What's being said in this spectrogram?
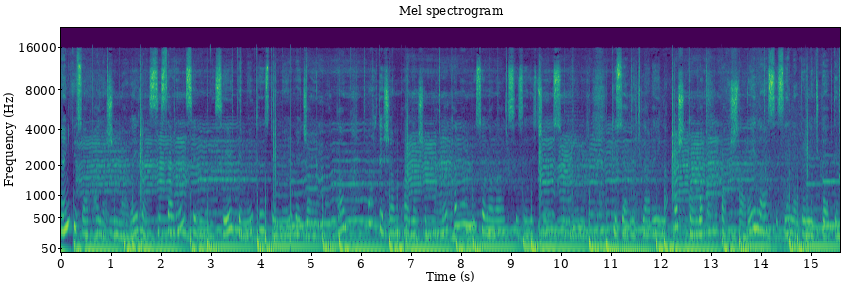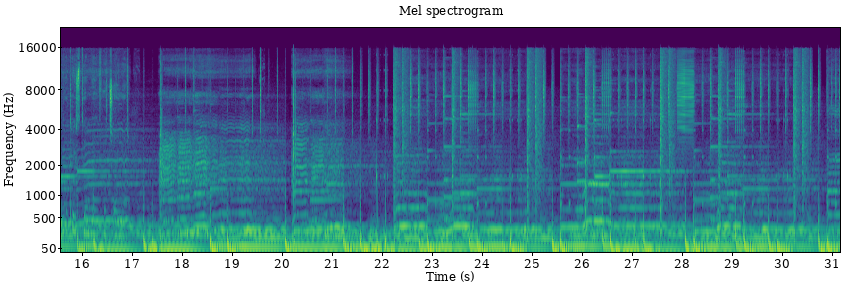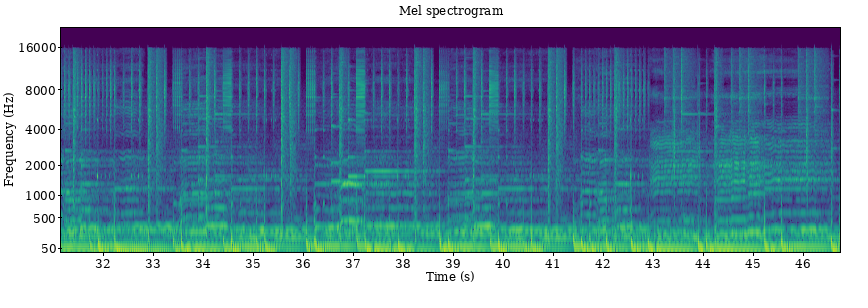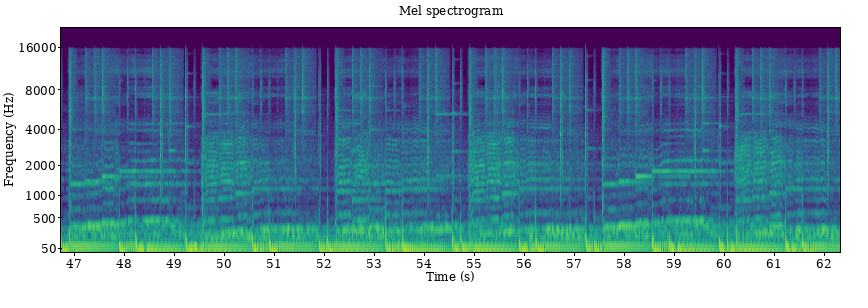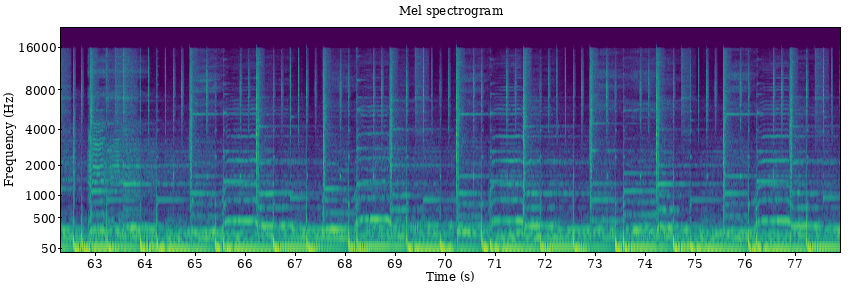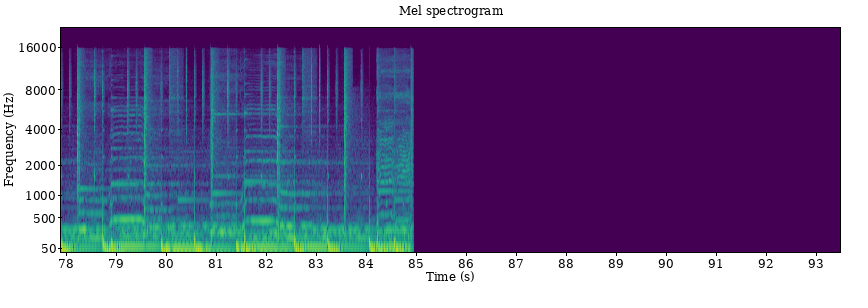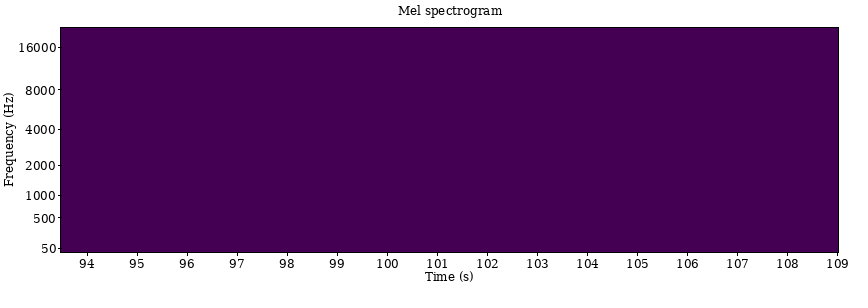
En güzel paylaşımlarıyla sizlerin sevimlisi Demet Özdemir ve Can Yaman'dan muhteşem paylaşımları kanalımız olarak sizler için sunuyoruz. Güzellikleriyle, aşk dolu bakışlarıyla sizinle birlikte Demet Özdemir ve Can Yaman.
